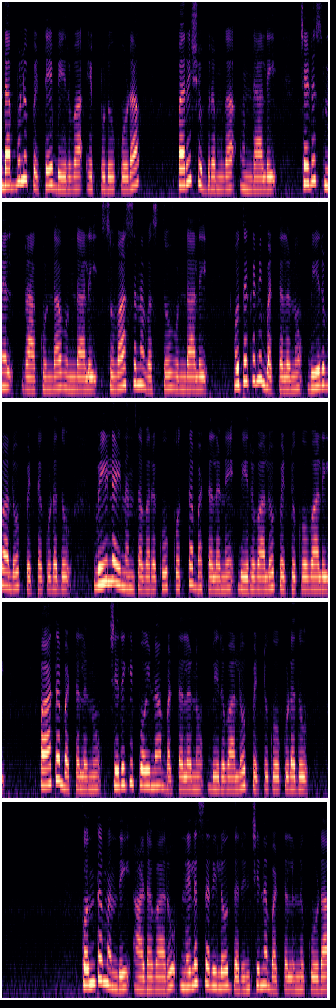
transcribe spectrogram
డబ్బులు పెట్టే బీరువా ఎప్పుడూ కూడా పరిశుభ్రంగా ఉండాలి. చెడు స్మెల్ రాకుండా ఉండాలి. సువాసన వస్తూ ఉండాలి. ఉతకని బట్టలను బీరువాలో పెట్టకూడదు. వీలైనంత వరకు కొత్త బట్టలనే బీరువాలో పెట్టుకోవాలి. పాత బట్టలను చిరిగిపోయిన బట్టలను బీరువాలో పెట్టుకోకూడదు. కొంతమంది ఆడవారు నెలసరిలో ధరించిన బట్టలను కూడా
